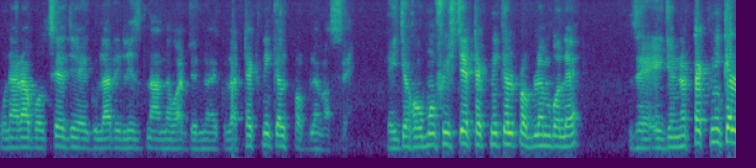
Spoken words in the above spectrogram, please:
উনারা বলছে যে এগুলা রিলিজ না নেওয়ার জন্য এগুলা টেকনিক্যাল প্রবলেম আছে। এই যে হোম অফিস যে টেকনিক্যাল প্রবলেম বলে, যে এই জন্য টেকনিক্যাল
